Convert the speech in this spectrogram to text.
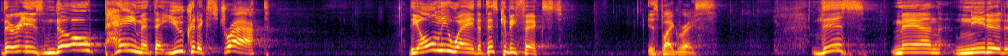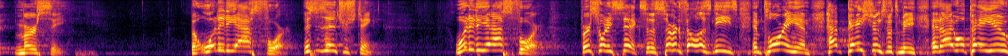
There is no payment that you could extract. The only way that this can be fixed is by grace. This man needed mercy. But what did he ask for? This is interesting. What did he ask for? Verse 26 So the servant fell on his knees, imploring him, Have patience with me, and I will pay you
